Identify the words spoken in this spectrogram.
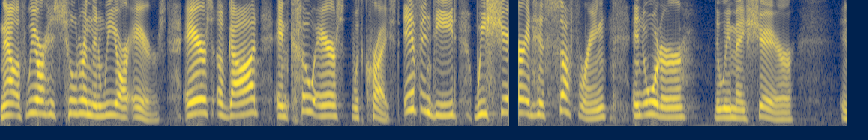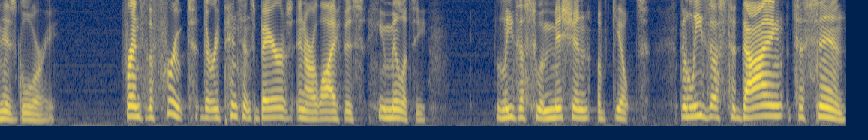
Now, if we are his children, then we are heirs, heirs of God and co heirs with Christ. If indeed we share in his suffering in order that we may share in his glory. Friends, the fruit that repentance bears in our life is humility, leads us to a mission of guilt that leads us to dying to sin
